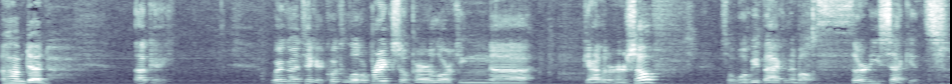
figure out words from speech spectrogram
I'm done. Okay. We're going to take a quick little break so Paralore can uh, gather herself. So we'll be back in about 30 seconds.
